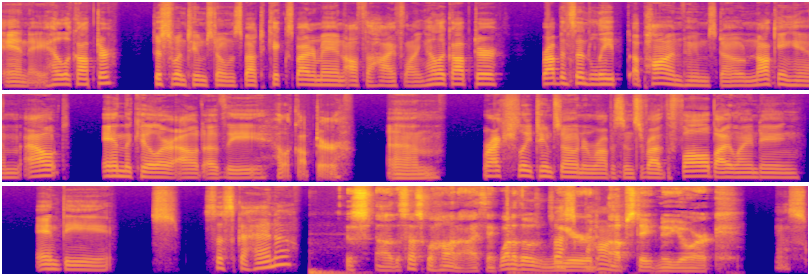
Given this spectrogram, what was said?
in a helicopter. Just when Tombstone was about to kick Spider Man off the high flying helicopter, Robinson leaped upon Tombstone, knocking him out and the killer out of the helicopter. Um, miraculously, Tombstone and Robinson survived the fall by landing in the Susquehanna. This, uh, the Susquehanna, I think, one of those weird upstate New York. Yes,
